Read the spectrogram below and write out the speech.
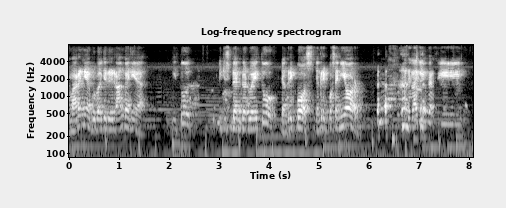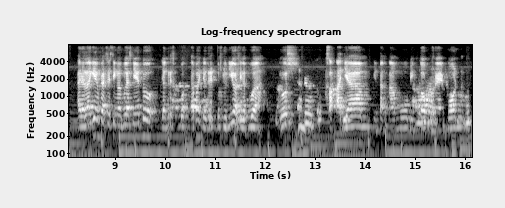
Kemarin ya gue belajar dari Rangga nih ya. Itu 7922 itu jangkrik bos, jangkrik bos senior. ada lagi versi ada lagi yang versi single glassnya itu jangkrik apa jangkrik bos junior singkat gua. Terus Ada. Sak Tajam, Bintang Tamu, Big Top, Doraemon,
